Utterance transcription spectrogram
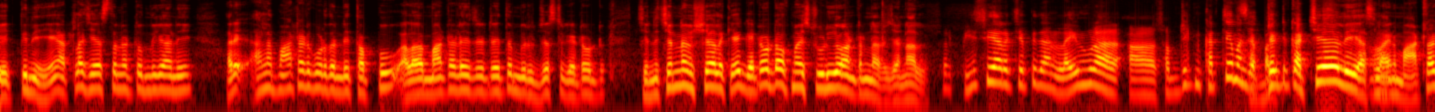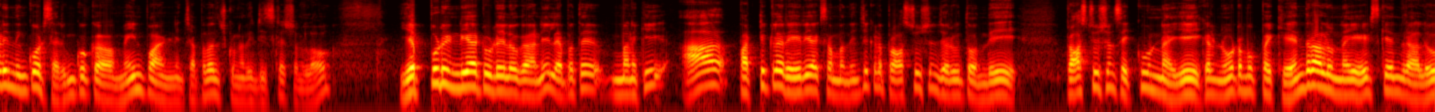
వ్యక్తిని అట్లా చేస్తున్నట్టుంది కానీ అరే అలా మాట్లాడకూడదండి తప్పు. అలా మాట్లాడేటట్టయితే మీరు జస్ట్ గెట్అవుట్ చిన్న చిన్న విషయాలకే get out of my studio అంటున్నారు జనాలు. సార్ పీసీఆర్కి చెప్పి దాని లైవ్ కూడా ఆ సబ్జెక్ట్ని కట్ చేయమని సబ్జెక్ట్ కట్ చేయాలి. అసలు ఆయన మాట్లాడింది ఇంకోటి సార్ ఇంకొక మెయిన్ పాయింట్ నేను చెప్పదలుచుకున్నది డిస్కషన్లో ఎప్పుడు ఇండియా టుడేలో కానీ లేకపోతే మనకి ఆ పర్టికులర్ ఏరియాకి సంబంధించి ఇక్కడ ప్రాస్టిట్యూషన్ జరుగుతోంది. ప్రాస్టిట్యూషన్స్ ఎక్కువ ఉన్నాయి ఇక్కడ నూట ముప్పై కేంద్రాలు ఉన్నాయి ఎయిడ్స్ కేంద్రాలు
